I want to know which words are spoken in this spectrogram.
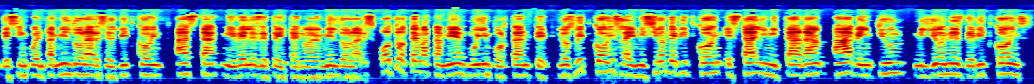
de 50 mil dólares el Bitcoin hasta niveles de 39 mil dólares. Otro tema también muy importante, los Bitcoins, la emisión de Bitcoin está limitada a 21 millones de Bitcoins.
